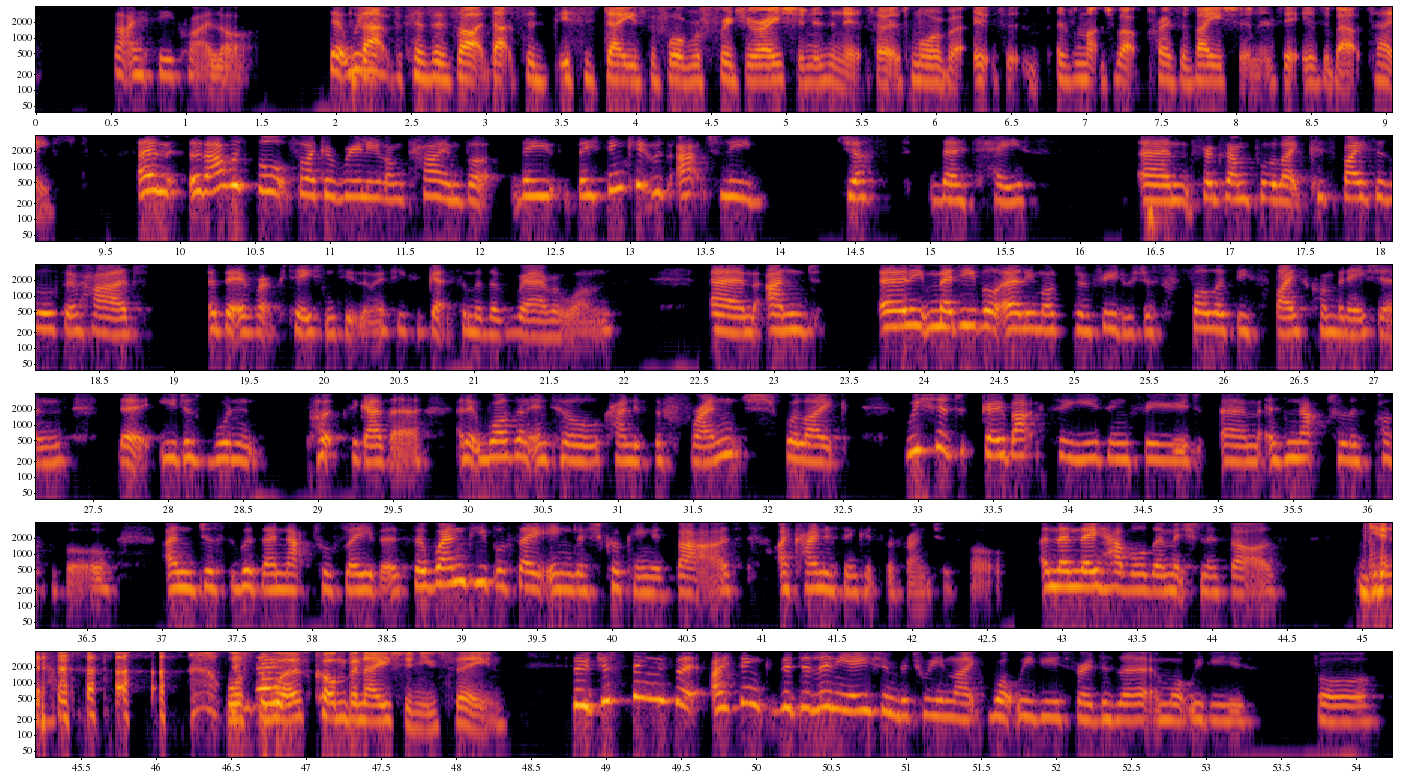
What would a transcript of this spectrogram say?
that I see quite a lot. That Is we that because of like that's the this is days before refrigeration, isn't it? So it's more about it's as much about preservation as it is about taste. um that was thought for like a really long time, but they they think it was actually just their tastes. Um, for example, like because spices also had a bit of reputation to them if you could get some of the rarer ones. Um, and early medieval, early modern food was just full of these spice combinations that you just wouldn't put together. And it wasn't until kind of the French were like, we should go back to using food um, as natural as possible and just with their natural flavors. So when people say English cooking is bad, I kind of think it's the French's fault. And then they have all their Michelin stars. Yeah. What's the worst combination you've seen? So just things that I think the delineation between like what we'd use for a dessert and what we'd use for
